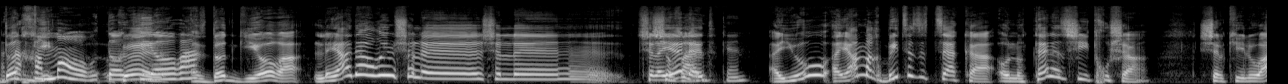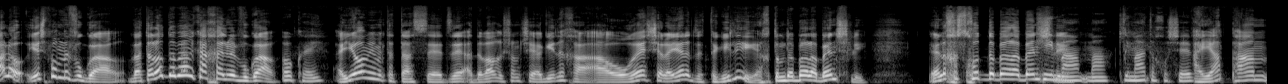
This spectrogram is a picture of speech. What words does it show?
דוד אתה גי- חמור, דוד כן, גיורא. אז דוד גיורא, ליד ההורים של, אה, של, אה, של שובל, הילד, כן. היו, היה מרביץ איזה צעקה, או נותן איזושהי תחושה של כאילו, הלו, יש פה מבוגר, ואתה לא תדבר ככה אל מבוגר. אוקיי. היום אם אתה תעשה את זה, הדבר הראשון שיגיד לך ההורה של הילד זה, תגיד לי, איך אתה מדבר לבן שלי? אין לך זכות לדבר לבן כי שלי. מה, מה? כי מה אתה חושב? היה פעם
